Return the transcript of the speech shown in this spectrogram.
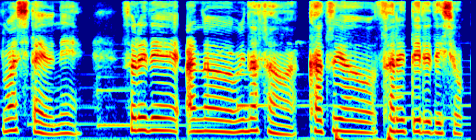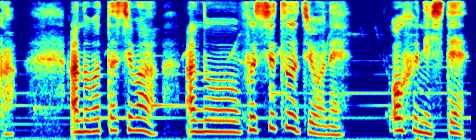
ましたよね。それで、あの、皆さんは活用されてるでしょうかあの、私は、あの、プッシュ通知をね、オフにして、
